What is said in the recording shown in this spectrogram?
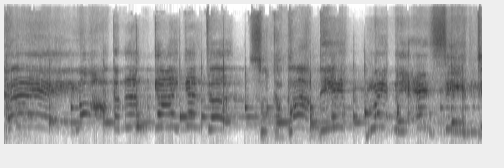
เฮ้ยมาออกกำลังกายกันเถอะสุขภาพดีไม่มี NCD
